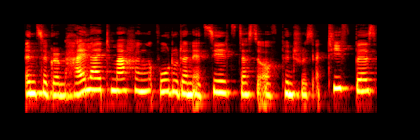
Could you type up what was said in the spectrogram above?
Instagram Highlight machen, wo du dann erzählst, dass du auf Pinterest aktiv bist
